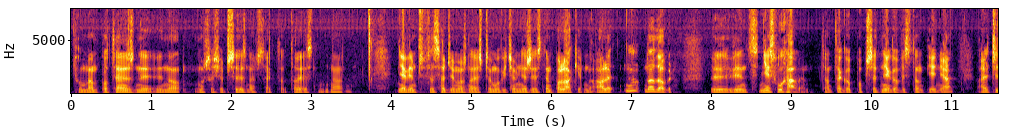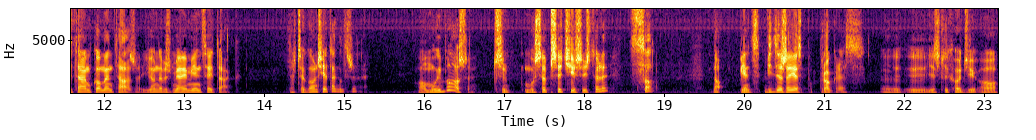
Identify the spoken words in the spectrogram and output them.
tu mam potężny, no muszę się przyznać, tak, to, to jest, no nie wiem, czy w zasadzie można jeszcze mówić o mnie, że jestem Polakiem, no ale no, no dobra. Y, Więc nie słuchałem tamtego poprzedniego wystąpienia, ale czytałem komentarze i one brzmiały mniej więcej tak. Dlaczego on się tak drze? O mój Boże, czy muszę przyciszyć tyle? Co? No, więc widzę, że jest progres, y, y, jeśli chodzi o,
